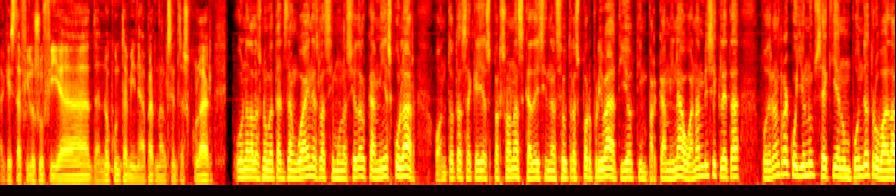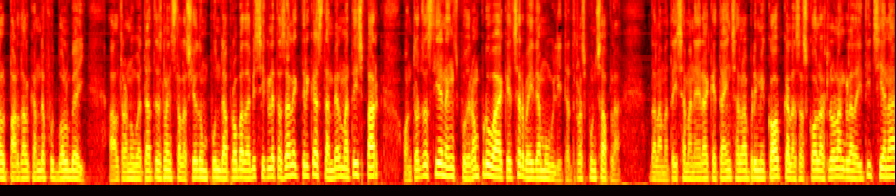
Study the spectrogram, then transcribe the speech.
aquesta filosofia de no contaminar per anar al centre escolar. Una de les novetats d'enguany és la simulació del camí escolar, on totes aquelles persones que deixin el seu transport privat i optin per caminar o anar en bicicleta podran recollir un obsequi en un punt de trobada al parc del camp de futbol vell. Altra novetat és la instal·lació d'un punt de prova de bicicletes elèctriques també al mateix parc, on tots els tianencs podran provar aquest servei de mobilitat responsable. De la mateixa manera, aquest any serà el primer cop que les escoles Lola Anglada i Tiziana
